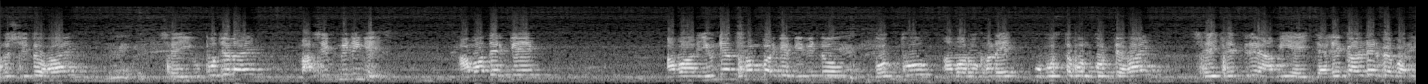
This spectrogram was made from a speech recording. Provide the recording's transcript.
অনুষ্ঠিত হয়। সেই উপজেলায় মাসিক মিটিংয়ে আমাদেরকে আমার ইউনিয়ন সম্পর্কে বিভিন্ন তথ্য আমার ওখানে উপস্থাপন করতে হয়। সেই ক্ষেত্রে আমি এই ট্যালে কার্ডের ব্যাপারে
